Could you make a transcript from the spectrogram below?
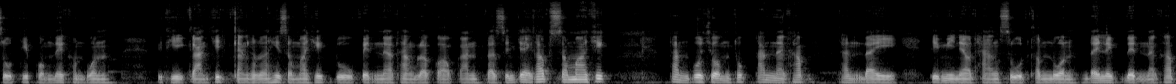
สูตรที่ผมได้คำนวณ วิธีการคิดการคำนวณให้สมาชิกดูเป็นแนวทางประกอบการตัดสินใจครับ สมาชิกท่านผู้ชมทุกท่านนะครับ ท่านใดที่มีแนวทางสูตรคำนวณได้เลขเด่นนะครับ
